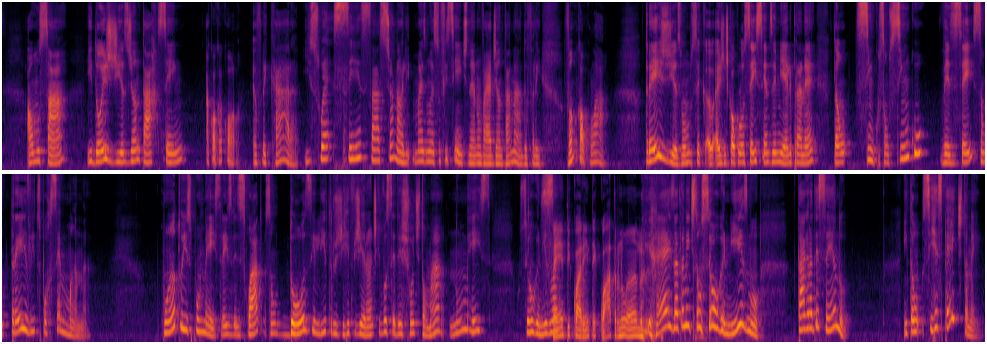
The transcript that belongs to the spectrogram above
almoçar e dois dias jantar sem a Coca-Cola. Eu falei, cara, isso é sensacional. Ele, mas não é suficiente, né? Não vai adiantar nada. Eu falei, vamos calcular? Três dias, vamos ser, a gente calculou 600 ml para, né? Então, cinco, são cinco vezes seis, são três litros por semana. Quanto isso por mês? 3 vezes 4 são 12 litros de refrigerante que você deixou de tomar num mês. O seu organismo. 144 no ano. É, exatamente. Então, o seu organismo está agradecendo. Então, se respeite também.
